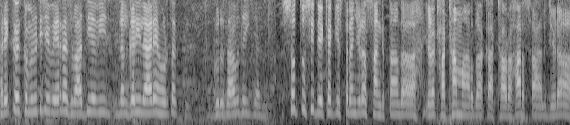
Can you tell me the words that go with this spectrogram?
ਹਰ ਇੱਕ ਕਮਿਊਨਿਟੀ 'ਚ ਅਵੇਅਰਨੈਸ ਵੱਧਦੀ ਹੈ ਵੀ ਲੰਗਰ ਹੀ ਲਾ ਰਹੇ ਆ, ਹੋਰ ਤਾਂ ਗੁਰੂ ਸਾਹਿਬ ਦੇ ਹੀ ਚਾਹੀਦਾ ਸੋ ਤੁਸੀਂ ਦੇਖਿਆ ਕਿਸ ਤਰ੍ਹਾਂ ਜਿਹੜਾ ਸੰਗਤਾਂ ਦਾ ਜਿਹੜਾ ਠਾਠਾ ਮਾਰਦਾ ਇਕੱਠ ਆ ਔਰ ਹਰ ਸਾਲ ਜਿਹੜਾ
